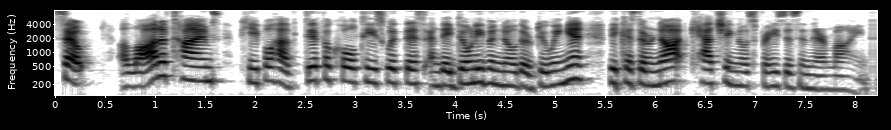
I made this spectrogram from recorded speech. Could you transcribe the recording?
So a lot of times people have difficulties with this and they don't even know they're doing it because they're not catching those phrases in their mind.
